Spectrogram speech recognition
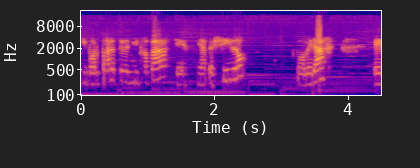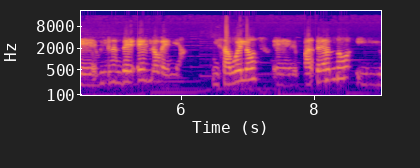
y por parte de mi papá, que es mi apellido, Poveraj, eh, vienen de Eslovenia. Mis abuelos eh, paterno y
